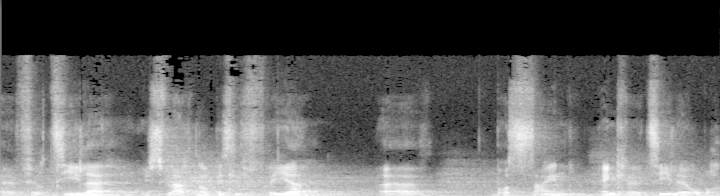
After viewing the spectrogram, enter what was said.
äh, Für Ziele ist es vielleicht noch ein bisschen früher. Äh, was sind enkele Ziele aber?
